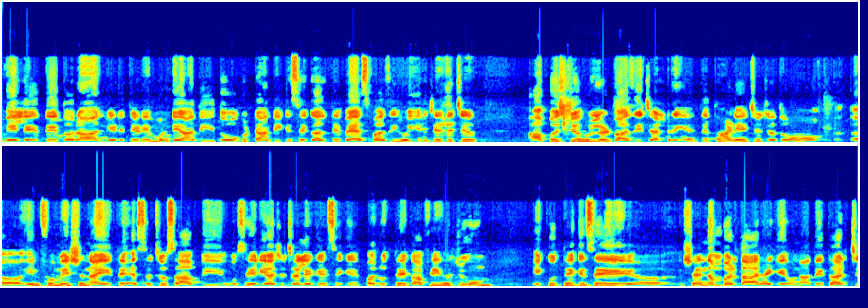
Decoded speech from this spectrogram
ਮੇਲੇ ਦੇ ਦੌਰਾਨ ਜਿਹੜੇ ਜਿਹੜੇ ਮੁੰਡਿਆਂ ਦੀ, ਦੋ ਗੁੱਟਾਂ ਦੀ ਕਿਸੇ ਗੱਲ ਤੇ ਬਹਿਸਬਾਜ਼ੀ ਹੋਈ ਹੈ, ਜਿਹਦੇ 'ਚ ਆਪਸ 'ਚ ਹੁੱਲੜਬਾਜ਼ੀ ਚੱਲ ਰਹੀ ਹੈ ਤੇ ਥਾਣੇ 'ਚ ਜਦੋਂ ਇਨਫੋਰਮੇਸ਼ਨ ਆਈ ਤੇ ਐਸਐਚਓ ਸਾਹਿਬ ਵੀ ਉਸ ਏਰੀਆ 'ਚ ਚਲੇ ਗਏ ਸੀਗੇ, ਪਰ ਉੱਥੇ ਕਾਫੀ ਹਜੂਮ, ਇੱਕ ਉੱਥੇ ਕਿਸੇ ਸ਼ਾਇਦ ਨੰਬਰਦਾਰ ਹੈਗੇ ਉਹਨਾਂ ਦੇ ਘਰ 'ਚ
